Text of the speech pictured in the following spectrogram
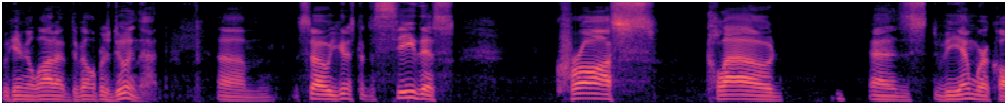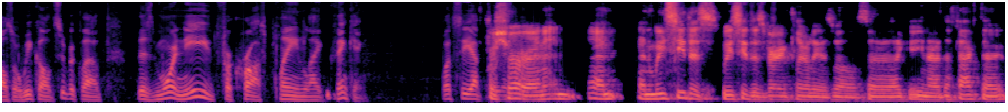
We're hearing a lot of developers doing that. Um, so you're going to start to see this cross cloud as VMware calls, or we call it super cloud, there's more need for cross plane like thinking. What's the update? For sure, and, and and and we see this we see this very clearly as well. So like you know the fact that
